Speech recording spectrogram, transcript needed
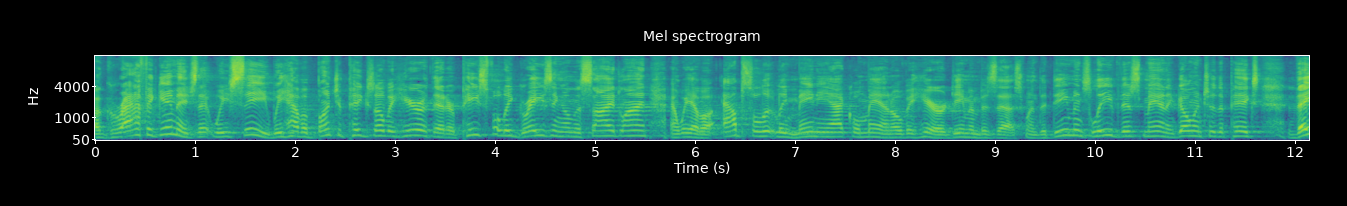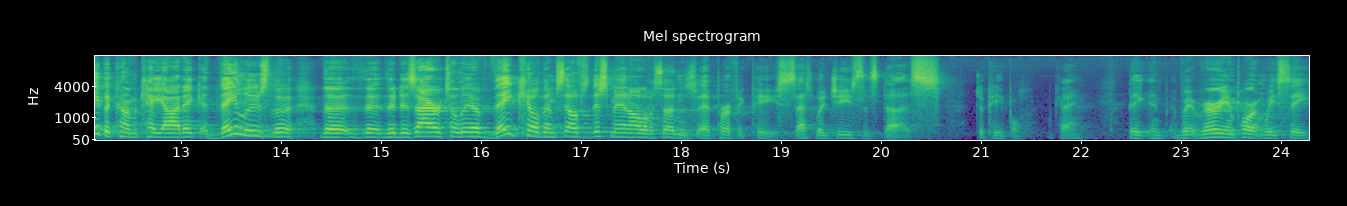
a graphic image that we see. We have a bunch of pigs over here that are peacefully grazing on the sideline, and we have an absolutely maniacal man over here, demon possessed. When the demons leave this man and go into the pigs, they become chaotic. They lose the, the, the, the desire to live. They kill themselves. This man all of a sudden is at perfect peace. That's what Jesus does to people, okay? Big, very important we see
